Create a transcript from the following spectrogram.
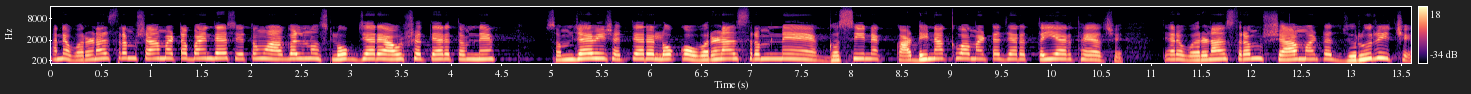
અને વર્ણાશ્રમ શા માટે બાંધ્યા છે તો હું આગળનો શ્લોક જ્યારે આવશે ત્યારે તમને સમજાવીશ. અત્યારે લોકો વર્ણાશ્રમને ઘસીને કાઢી નાખવા માટે જ્યારે તૈયાર થયા છે, ત્યારે વર્ણાશ્રમ શા માટે જરૂરી છે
